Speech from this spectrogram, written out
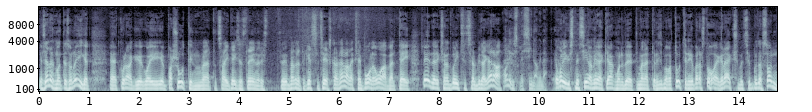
Ja selles mõttes on õige, et, et kunagi, kui Bašutin, mäletad, sai teisest treenerist, ma ei mäleta, kes CSKA-s ära läks, jäi poole hooaja pealt jäi treeneriks ja nad võitsid seal midagi ära oli vist Messina minek. oli vist Messina minek jah, ma nüüd õieti mäletan, siis ma Vatutiniga pärast hooaega rääkisime, ütlesin, kuidas on.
